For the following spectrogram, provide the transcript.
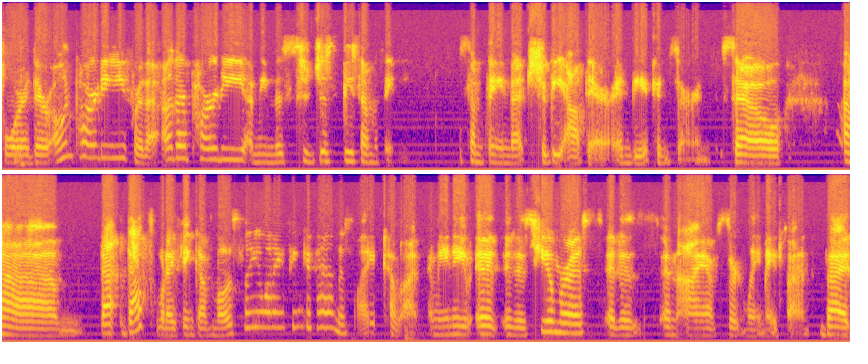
for their own party, for the other party. I mean, this should just be something something that should be out there and be a concern. So um, that that's what I think of mostly when I think of him. Is like, come on. I mean, it, it is humorous. It is, and I have certainly made fun. But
